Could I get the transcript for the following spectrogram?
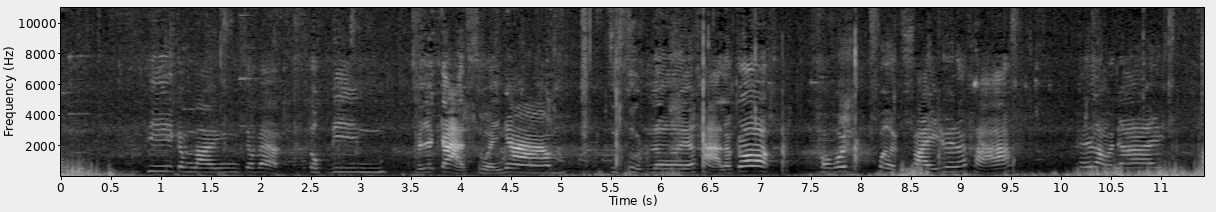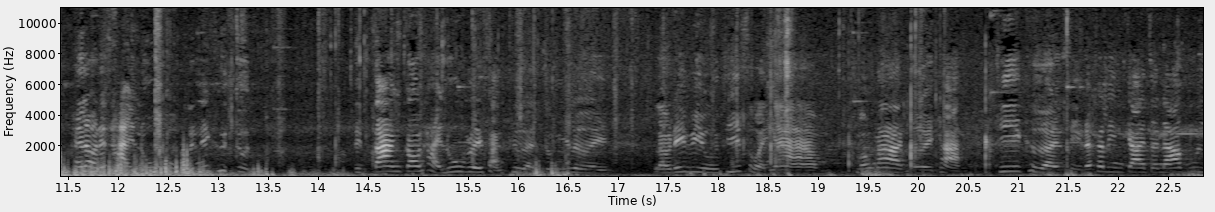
ที่กำลังจะแบบตกดิน บรรยากาศสวยงามสุดๆเลยอะค่ะ แล้วก็เขาก็เปิดไฟด้วยนะคะ ให้เราได้ให้เราได้ถ่ายรูปและนี่คือจุดติดตั้งกล้องถ่ายรูปเลยสันเขื่อนตรงนี้เลย เราได้วิวที่สวยงามมากๆเลยค่ะ ที่เขื่อนศรีนครินทร์กาญจนบุ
